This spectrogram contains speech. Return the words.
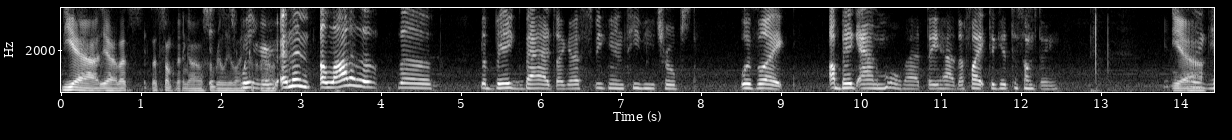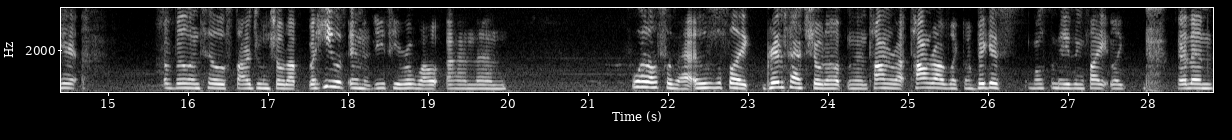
yeah, yeah, that's that's something I also really like. weird. And then a lot of the the the big bads, I guess, speaking in TV tropes, was like a big animal that they had to fight to get to something. Yeah. really get a villain until Star June showed up, but he was in the GT robot, and then what else was that? It was just like Patch showed up, and then Tom Rod was like the biggest, most amazing fight, like, and then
